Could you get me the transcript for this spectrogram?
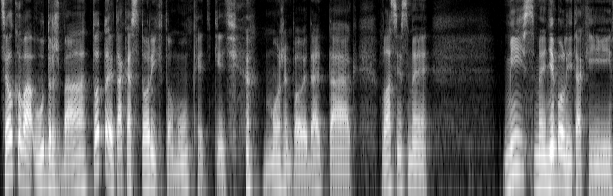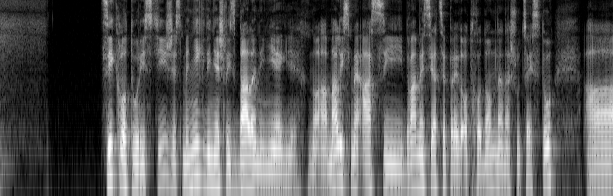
Celková údržba, toto je taká story k tomu, keď, keď môžem povedať, tak vlastne sme my sme neboli takí cykloturisti, že sme nikdy nešli zbalení niekde. No a mali sme asi dva mesiace pred odchodom na našu cestu a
